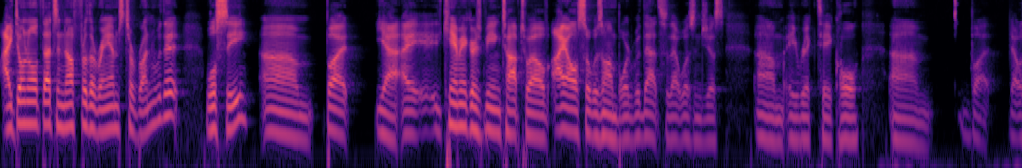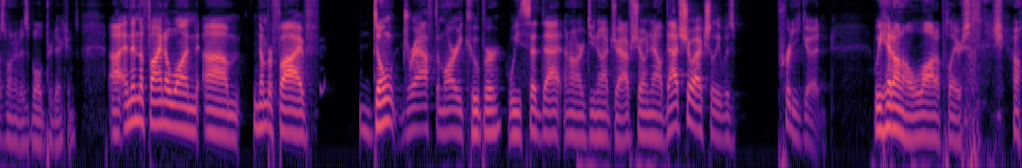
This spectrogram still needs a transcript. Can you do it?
I don't know if that's enough for the Rams to run with it. We'll see. Um but yeah, I Cam Akers being top 12, I also was on board with that, so that wasn't just um a Rick take hole. Um but that was one of his bold predictions. Uh, and then the final one, um, number five, don't draft Amari Cooper. We said that in our Do Not Draft show. Now, that show actually was pretty good. We hit on a lot of players on that show.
